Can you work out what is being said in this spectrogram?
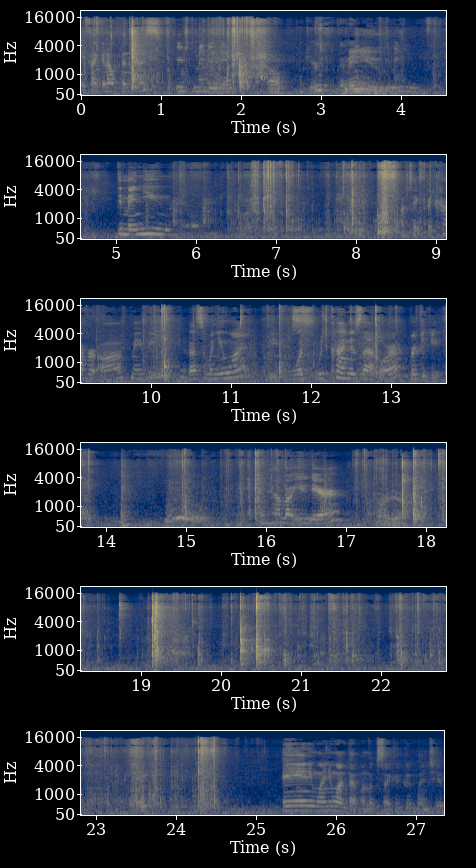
If I can open this. Here's the menu, Dad. Oh, thank you. The The menu. menu. The menu. I'll take the cover off, maybe. That's the one you want? Yes. What, which kind is that, Laura? Birthday cake. Ooh. And how about you, dear? Oh, no idea. Take Any one you want. That one looks like a good one too.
